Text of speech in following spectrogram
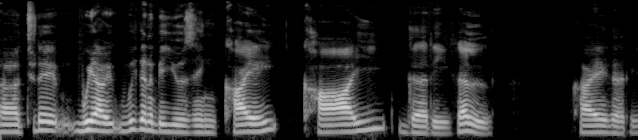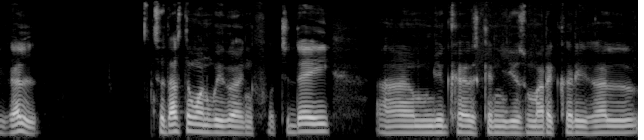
uh, today we are we're going to be using kai kai garigal kai garigal. So that's the one we're going for today. Um, you guys can use marakarigal.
